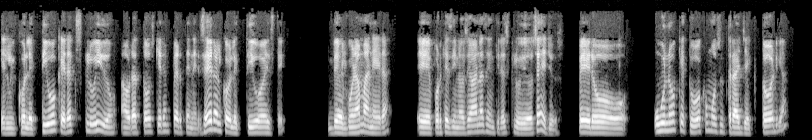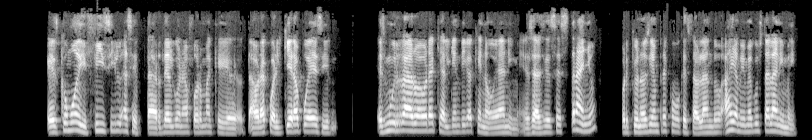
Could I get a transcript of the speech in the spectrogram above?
el colectivo que era excluido, ahora todos quieren pertenecer al colectivo este de alguna manera, eh, porque si no se van a sentir excluidos ellos. Pero uno que tuvo como su trayectoria, es como difícil aceptar de alguna forma que ahora cualquiera puede decir, es muy raro ahora que alguien diga que no ve anime. O sea, es extraño porque uno siempre como que está hablando, ay, a mí me gusta el anime.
